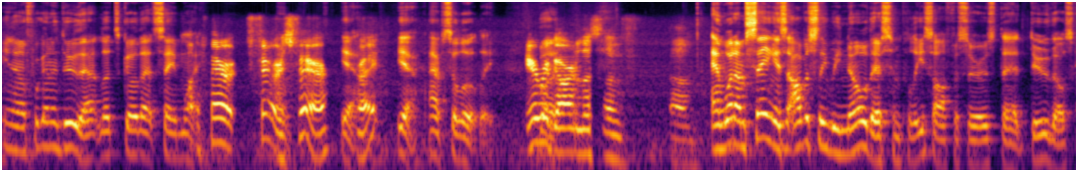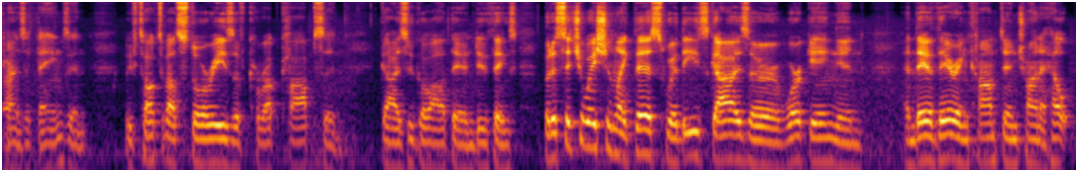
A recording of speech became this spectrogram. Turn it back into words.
you know, if we're gonna do that, let's go that same way. fair fair is fair. Yeah. Right. Yeah, absolutely. Irregardless of of And what I'm saying is, obviously, we know there's some police officers that do those kinds of things, and we've talked about stories of corrupt cops and guys who go out there and do things. But a situation like this, where these guys are working and and they're there in Compton trying to help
